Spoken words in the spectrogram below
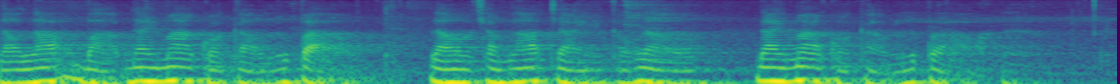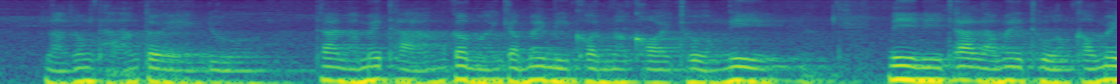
เราละบาปได้มากกว่าเก่าหรือเปล่า เราชำระใจของเราได้มากกว่าเก่าหรือเปล่า เราต้องถามตัวเองดู ถ้าเราไม่ถามก็เหมือนกับไม่มีคนมาคอยทวงหนี้ นี่นี่ถ้าเราไม่ทวงเขาไม่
